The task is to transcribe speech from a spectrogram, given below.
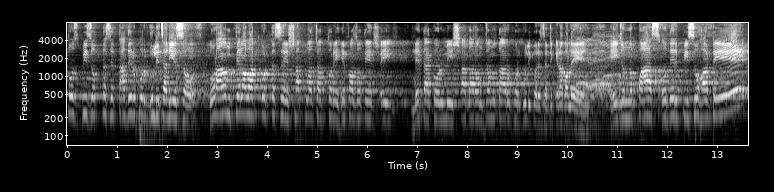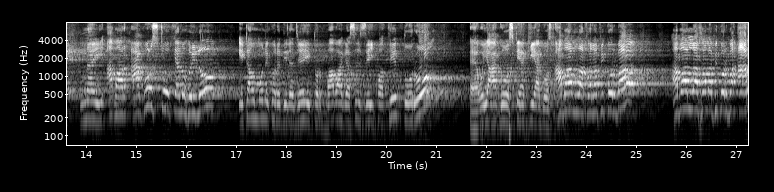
তসবি জপতেছে, তাদের উপর গুলি চালিয়েছ। কোরআন তেলাওয়াত করতেছে, শাপলা চত্বরে হেফাজতের সেই নেতা কর্মী সাধারণ জনতার উপর গুলি করেছে, ঠিক না বলেন? এই জন্য পাস ওদের পিছু হাটে নাই। আবার আগস্ট কেন হইল? এটাও মনে করে দিলেন যে, এই তোর বাবা গেছে যেই পথে তোরও হ্যাঁ ওই আগস্ট, একই আগস্ট। আবার লাফালাফি করবা? আবার লাফালাফি করবা, আর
